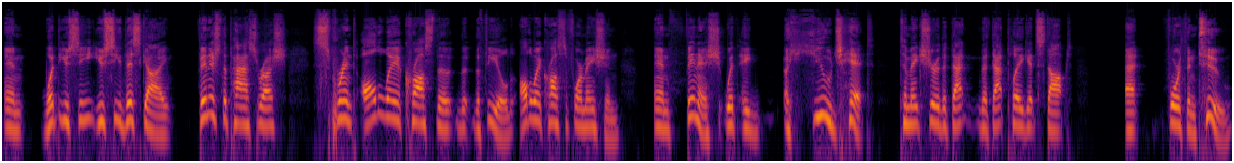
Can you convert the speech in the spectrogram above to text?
And what do you see? You see this guy finish the pass rush, sprint all the way across the, the, the field, all the way across the formation, and finish with a, a huge hit to make sure that that, that that play gets stopped at fourth and two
